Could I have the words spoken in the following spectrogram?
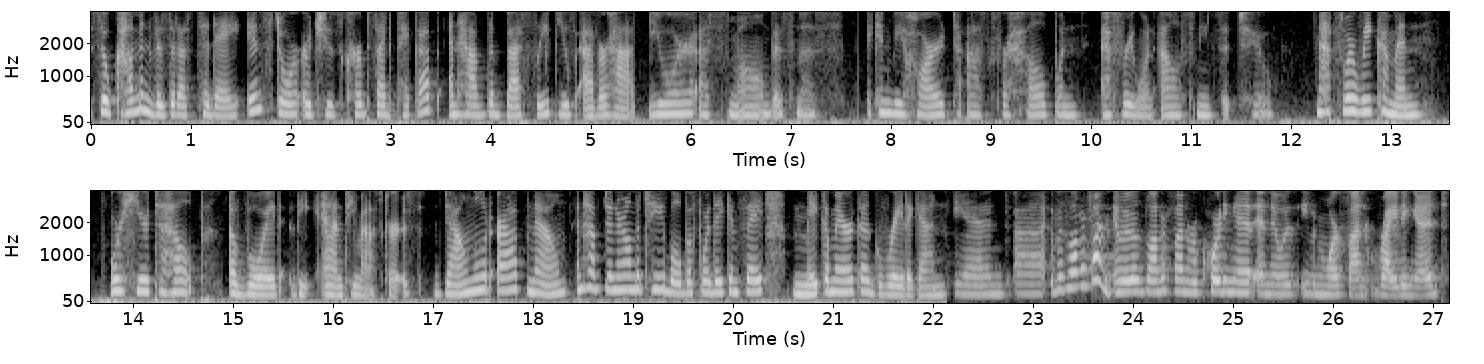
So come and visit us today in store or choose curbside pickup and have the best sleep you've ever had. You're a small business. It can be hard to ask for help when everyone else needs it too. That's where we come in. We're here to help. Avoid the anti maskers. Download our app now and have dinner on the table before they can say, Make America Great Again. And uh, it was a lot of fun. It was a lot of fun recording it, and it was even more fun writing it,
